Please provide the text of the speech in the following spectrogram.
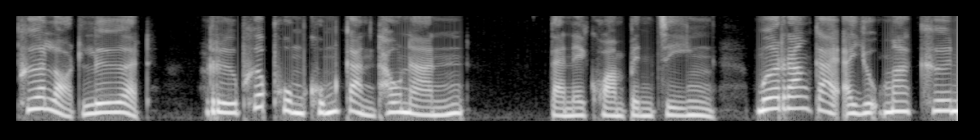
เพื่อหลอดเลือด หรือเพื่อภูมิคุ้มกันเท่านั้น แต่ในความเป็นจริง เมื่อร่างกายอายุมากขึ้น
